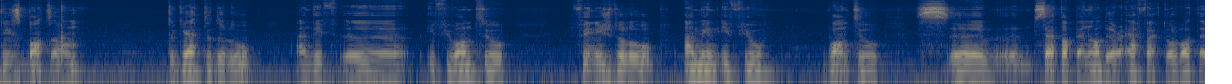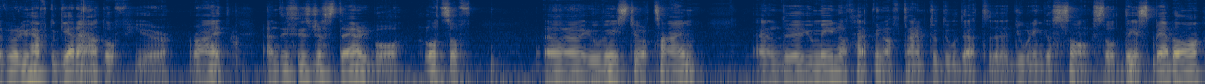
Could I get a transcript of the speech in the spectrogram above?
this button to get to the loop and if uh, if you want to finish the loop, I mean if you want to uh, set up another effect or whatever, you have to get out of here, right? And this is just terrible. Lots of uh, you waste your time and uh, you may not have enough time to do that uh, during a song. So this pedal,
